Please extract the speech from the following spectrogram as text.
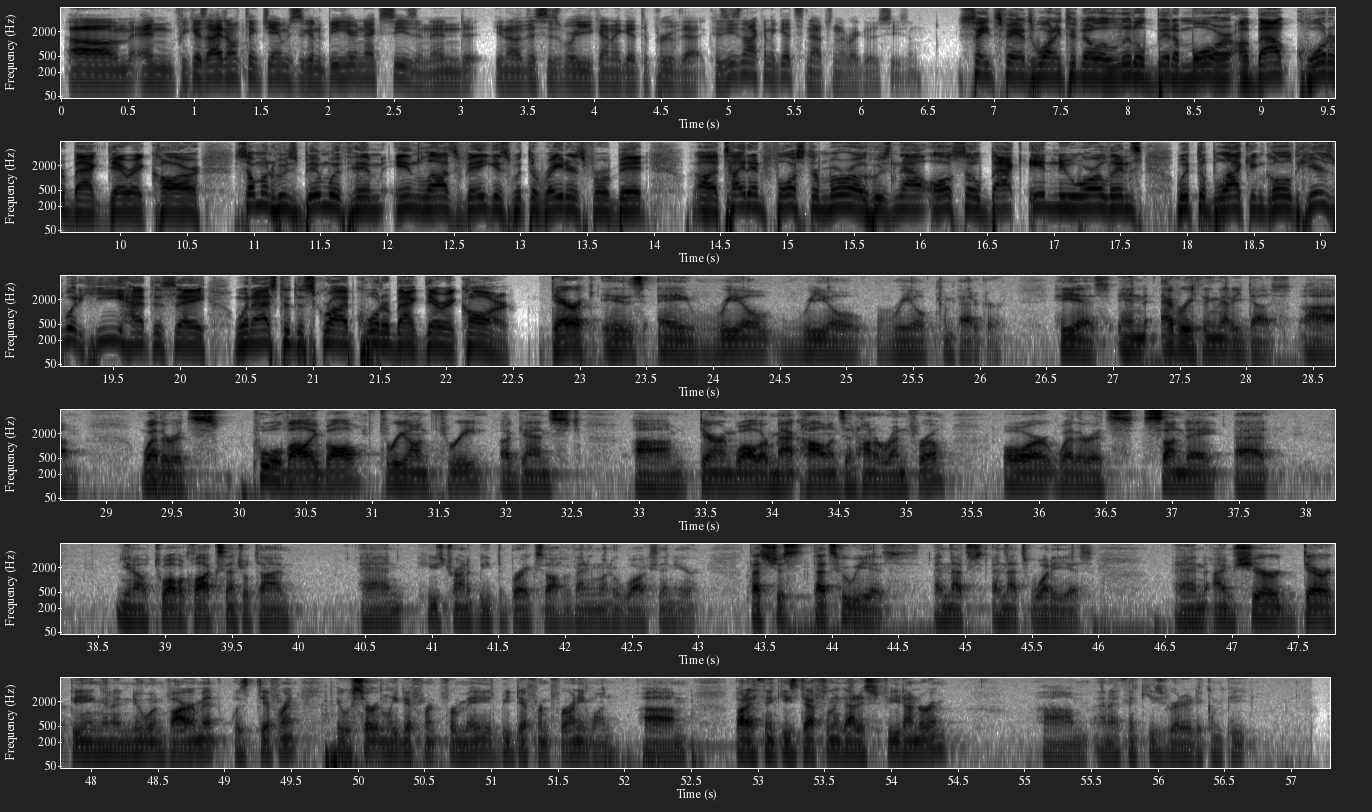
Um, and because I don't think Jameis is going to be here next season, and you know this is where you kind of get to prove that because he's not going to get snaps in the regular season. Saints fans wanting to know a little bit more about quarterback Derek Carr, someone who's been with him in Las Vegas with the Raiders for a bit. Uh, tight end Foster Moreau, who's now also back in New Orleans with the black and gold. Here's what he had to say when asked to describe quarterback Derek Carr. Derek is a real, real, real competitor. He is in everything that he does. Um, whether it's pool volleyball, three on three against um, Darren Waller, Mac Hollins, and Hunter Renfrow, or whether it's Sunday at you know 12 o'clock Central Time, and he's trying to beat the brakes off of anyone who walks in here. That's just that's who he is, and that's and that's what he is. And I'm sure Derek being in a new environment was different. It was certainly different for me. It'd be different for anyone. Um, but I think he's definitely got his feet under him, um, and I think he's ready to compete.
